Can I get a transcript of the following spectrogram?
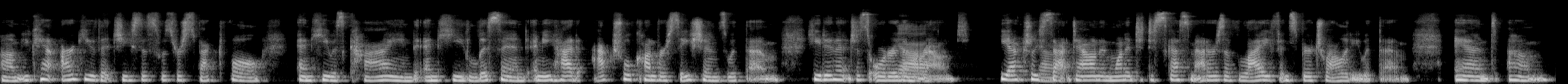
Um, you can't argue that Jesus was respectful and he was kind and he listened and he had actual conversations with them. He didn't just order yeah. them around. He actually yeah. sat down and wanted to discuss matters of life and spirituality with them. And, um,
